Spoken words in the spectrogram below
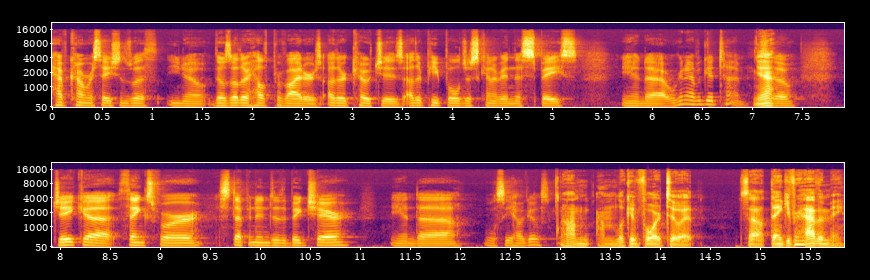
have conversations with you know those other health providers, other coaches, other people just kind of in this space, and uh, we're gonna have a good time. Yeah. So, Jake, uh, thanks for stepping into the big chair, and uh, we'll see how it goes. I'm I'm looking forward to it. So thank you for having me.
